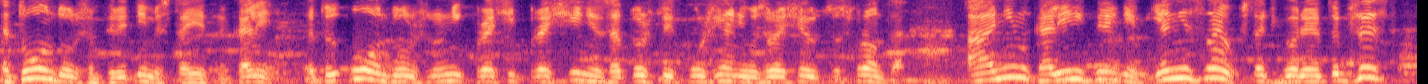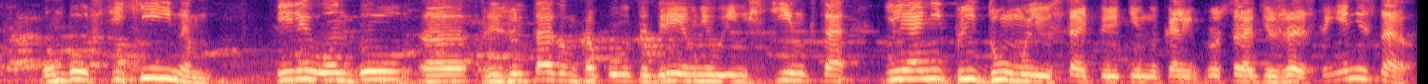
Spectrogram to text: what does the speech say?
Это он должен перед ними стоять на коленях. Это он должен у них просить прощения за то, что их мужья не возвращаются с фронта. А они на коленях перед ним. Я не знаю, кстати говоря, этот жест, он был стихийным, или он был э, результатом какого-то древнего инстинкта, или они придумали встать перед ним на колени просто ради жеста, я не знаю.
